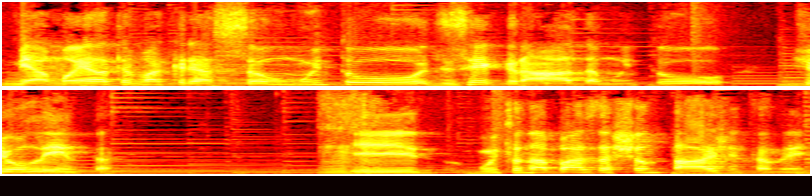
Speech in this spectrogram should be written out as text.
minha mãe ela teve uma criação muito desregrada, muito violenta. Uhum. E muito na base da chantagem também.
